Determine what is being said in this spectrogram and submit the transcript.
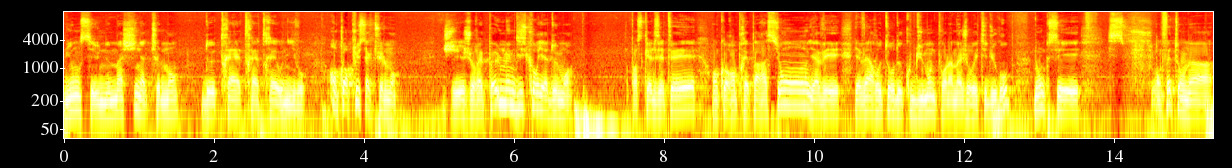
Lyon, c'est une machine actuellement de très très très haut niveau. Encore plus actuellement. J'aurais pas eu le même discours il y a deux mois. Parce qu'elles étaient encore en préparation, il y, avait, un retour de Coupe du Monde pour la majorité du groupe. Donc c'est. En fait, on a.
